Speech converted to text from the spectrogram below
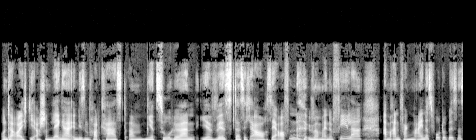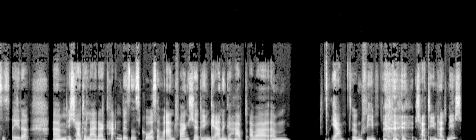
unter euch, die auch schon länger in diesem Podcast ähm, mir zuhören, ihr wisst, dass ich auch sehr offen über meine Fehler am Anfang meines Fotobusinesses rede. Ähm, ich hatte leider keinen Businesskurs am Anfang. Ich hätte ihn gerne gehabt, aber ähm, ja, irgendwie, ich hatte ihn halt nicht.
